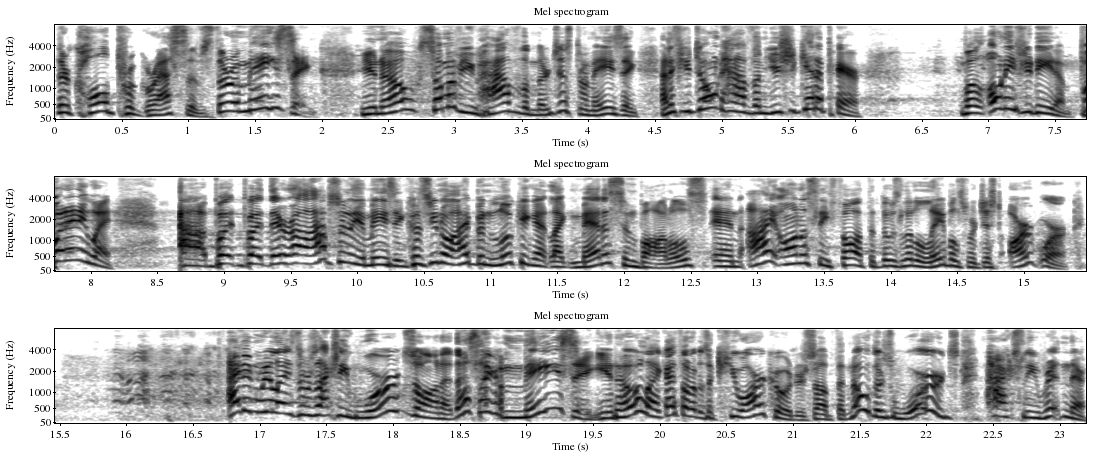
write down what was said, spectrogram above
They're called progressives. They're amazing. You know, some of you have them, they're just amazing. And if you don't have them, you should get a pair. Well, only if you need them. But anyway, uh, but but they're absolutely amazing because you know I've been looking at like medicine bottles, and I honestly thought that those little labels were just artwork. Didn't realize there was actually words on it. That's like amazing, you know? Like I thought it was a QR code or something. No, there's words actually written there.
